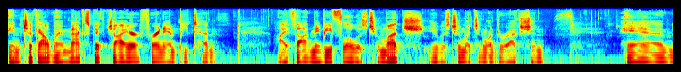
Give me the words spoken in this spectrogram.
and took out my MaxSpec gyre for an MP10. I thought maybe flow was too much, it was too much in one direction. And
